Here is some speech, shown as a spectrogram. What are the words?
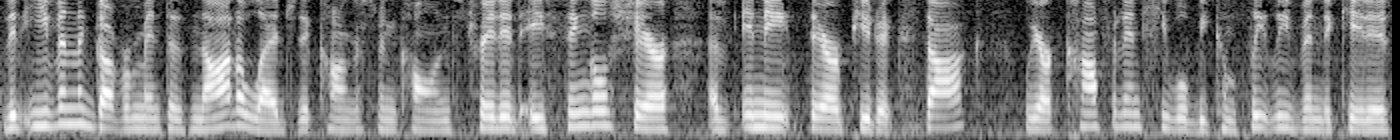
that even the government does not allege that Congressman Collins traded a single share of innate therapeutic stock. We are confident he will be completely vindicated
